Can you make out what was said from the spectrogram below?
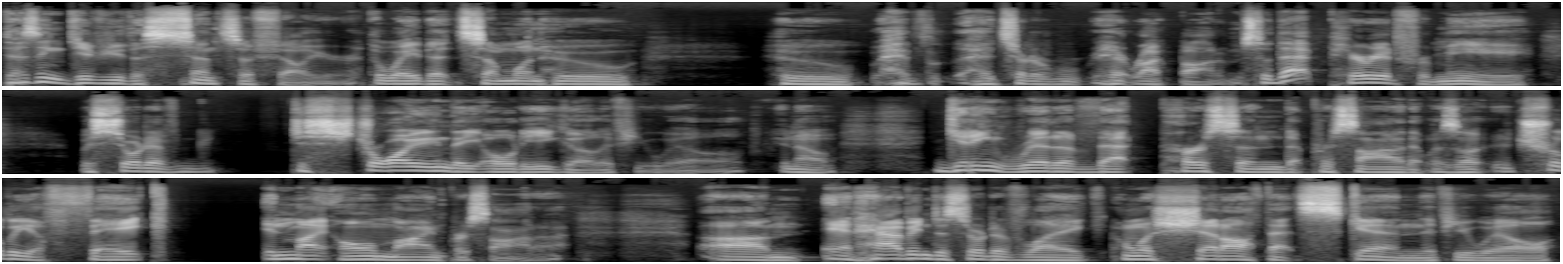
doesn't give you the sense of failure the way that someone who who had had sort of hit rock bottom. So that period for me was sort of destroying the old ego, if you will. You know, getting rid of that person, that persona that was a, truly a fake in my own mind persona, um, and having to sort of like almost shed off that skin, if you will,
